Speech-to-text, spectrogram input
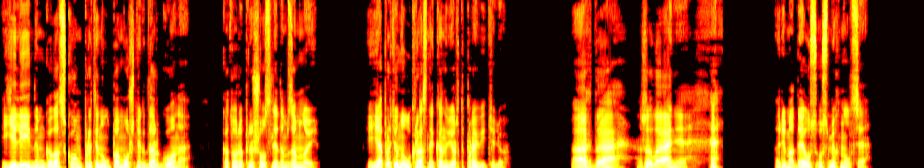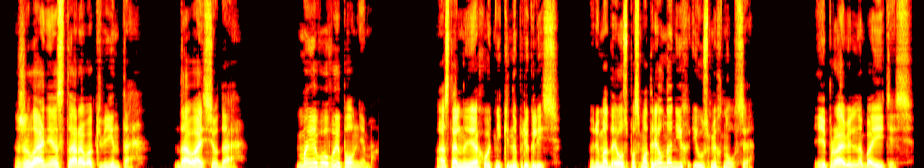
Елейным голоском протянул помощник Даргона, который пришел следом за мной. Я протянул красный конверт правителю. Ах да, желание. Римадеус усмехнулся. Желание старого Квинта. Давай сюда. Мы его выполним. Остальные охотники напряглись. Римадеус посмотрел на них и усмехнулся. И правильно боитесь.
